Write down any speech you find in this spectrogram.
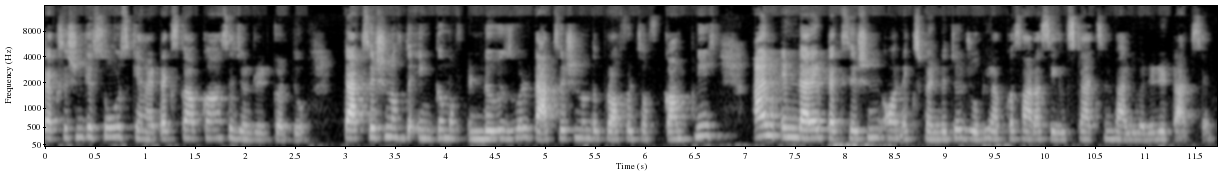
टैक्सेशन के सोर्स क्या है? टैक्स का आप कहाँ से जनरेट करते हो? Taxation of the income of individual taxation of the profits of companies and indirect taxation on expenditure जो भी आपका सारा sales tax and value added tax है।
